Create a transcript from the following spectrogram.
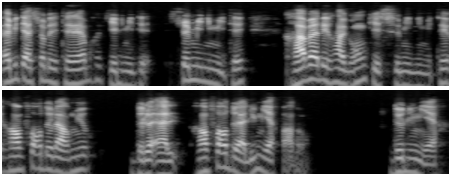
habitation des ténèbres qui est limité, semi-limité, ravin des dragons qui est semi-limité, renfort de l'armure, de la, renfort de la lumière, pardon. De lumière,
